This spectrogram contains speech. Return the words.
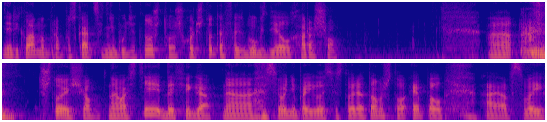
реклама пропускаться не будет. Ну что ж, хоть что-то Facebook сделал хорошо. А, что еще? Новостей дофига. А, сегодня появилась история о том, что Apple а, в своих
